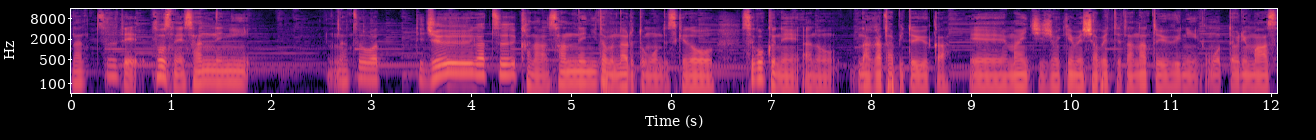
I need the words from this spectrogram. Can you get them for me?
夏でそうですね。3年に夏終わって10月かな。3年に多分なると思うんですけどすごくねあの長旅というか、えー、毎日一生懸命喋ってたなというふうに思っております。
